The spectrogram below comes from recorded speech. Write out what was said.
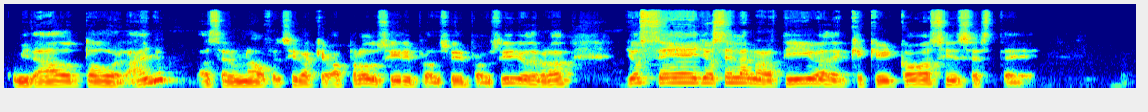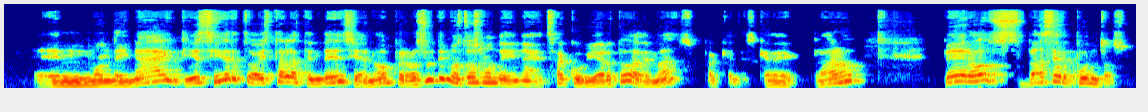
cuidado todo el año. Va a ser una ofensiva que va a producir y producir y producir. Yo de verdad, yo sé, yo sé la narrativa de que Kirk Cousins este, en Monday Night, y es cierto, ahí está la tendencia, ¿no? Pero los últimos dos Monday Nights ha cubierto, además, para que les quede claro. Pero va a ser puntos.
